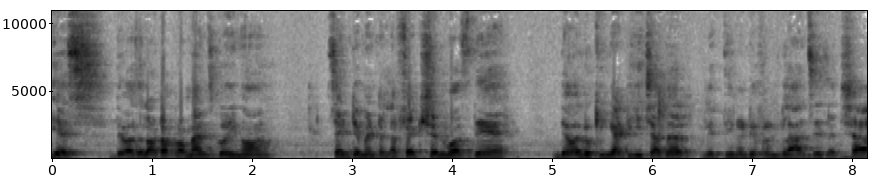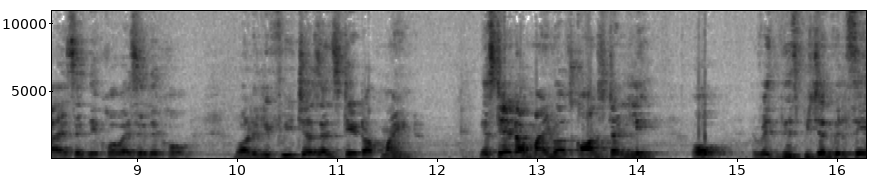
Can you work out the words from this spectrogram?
yes they was a lot of romance going on sentimental affection was there they are looking at each other with you know different glances अच्छा ऐसे देखो, वैसे देखो। bodily features and state of mind the state of mind was constantly oh with this pigeon will say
